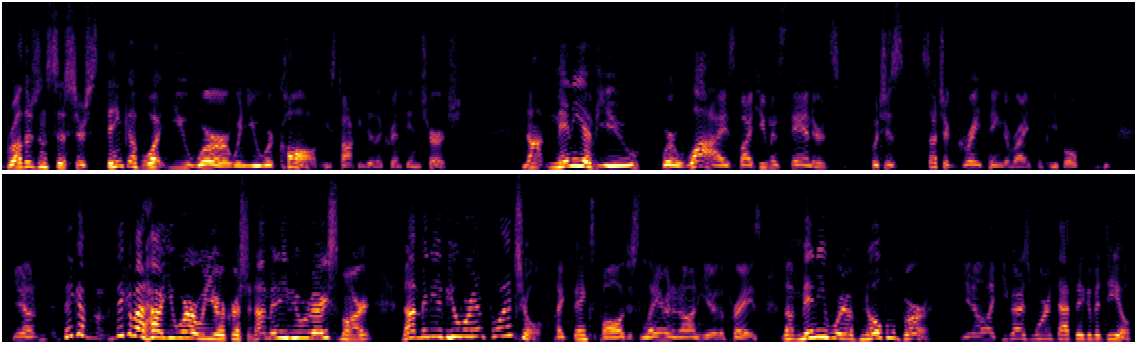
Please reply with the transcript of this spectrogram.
Brothers and sisters, think of what you were when you were called. He's talking to the Corinthian church. Not many of you were wise by human standards which is such a great thing to write to people. You know, think of think about how you were when you were a Christian. Not many of you were very smart. Not many of you were influential. Like, thanks, Paul, just layering it on here, the praise. Not many were of noble birth. You know, like you guys weren't that big of a deal.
